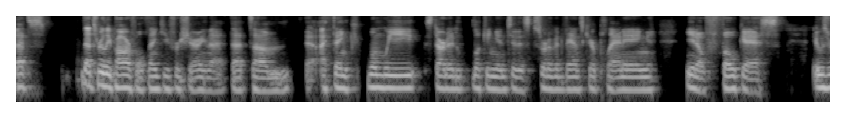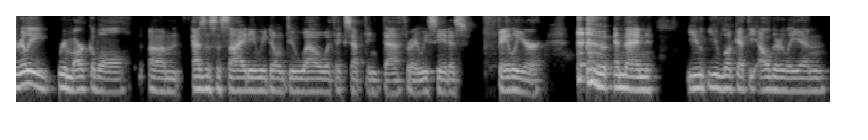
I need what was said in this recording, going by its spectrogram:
That's that's really powerful. Thank you for sharing that. That um, I think when we started looking into this sort of advanced care planning, you know, focus, it was really remarkable. Um, as a society, we don't do well with accepting death, right? We see it as failure. and then, you you look at the elderly and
